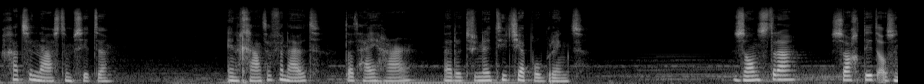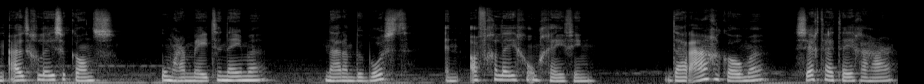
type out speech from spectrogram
gaat ze naast hem zitten en gaat ervan uit dat hij haar naar de Trinity Chapel brengt. Zandstra zag dit als een uitgelezen kans om haar mee te nemen naar een bebost en afgelegen omgeving. Daar aangekomen zegt hij tegen haar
